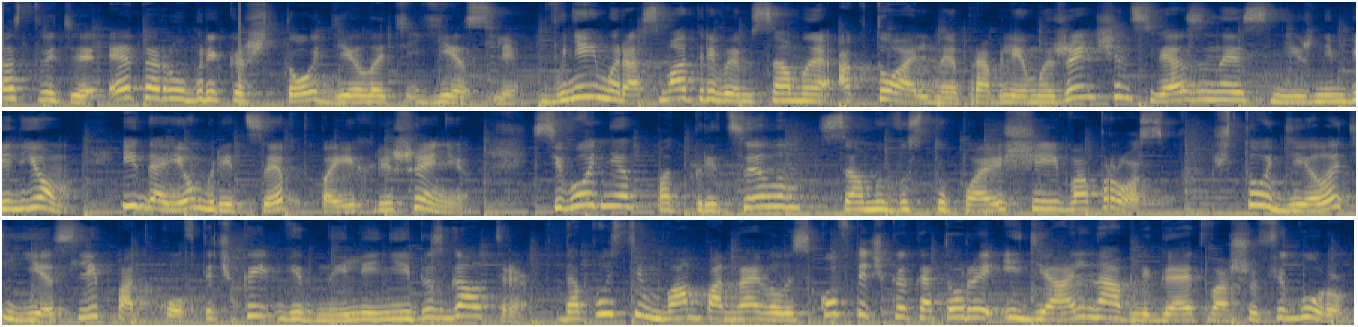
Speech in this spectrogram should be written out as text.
Здравствуйте! Это рубрика «Что делать, если?». В ней мы рассматриваем самые актуальные проблемы женщин, связанные с нижним бельем, и даем рецепт по их решению. Сегодня под прицелом самый выступающий вопрос. Что делать, если под кофточкой видны линии бюстгальтера? Допустим, вам понравилась кофточка, которая идеально облегает вашу фигуру.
